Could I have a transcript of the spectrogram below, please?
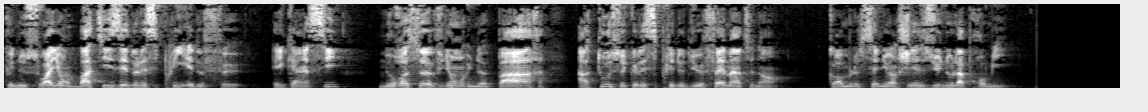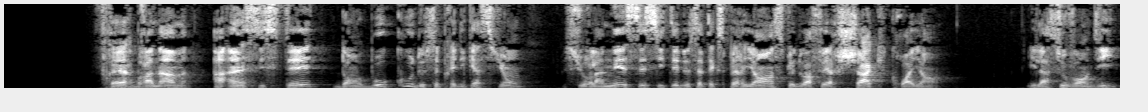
que nous soyons baptisés de l'Esprit et de feu, et qu'ainsi nous recevions une part à tout ce que l'Esprit de Dieu fait maintenant, comme le Seigneur Jésus nous l'a promis. Frère Branham a insisté dans beaucoup de ses prédications sur la nécessité de cette expérience que doit faire chaque croyant. Il a souvent dit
